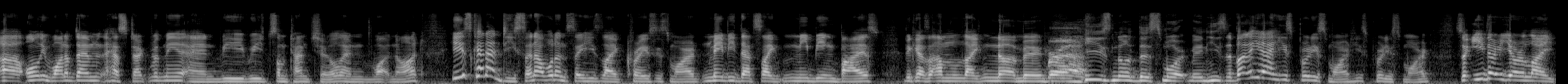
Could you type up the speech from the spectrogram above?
uh, only one of them has stuck with me, and we we sometimes chill and whatnot. He's kind of decent. I wouldn't say he's like crazy smart. Maybe that's like me being biased because I'm like, nah, man, Bruh. he's not that smart, man. He's but yeah, he's pretty smart. He's pretty smart. So either you're like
